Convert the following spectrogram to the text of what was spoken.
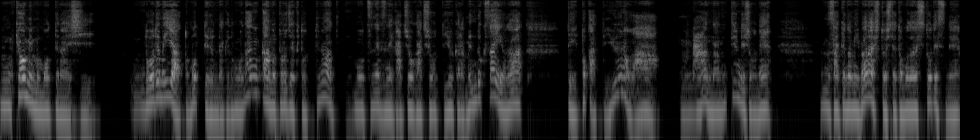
うん、興味も持ってないし、どうでもいいやと思ってるんだけども、なんかあのプロジェクトっていうのは、もう常々ガチョウガチョウって言うからめんどくさいよな、ってとかっていうのは、まあ、なんて言うんでしょうね。酒飲み話として友達とですね、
